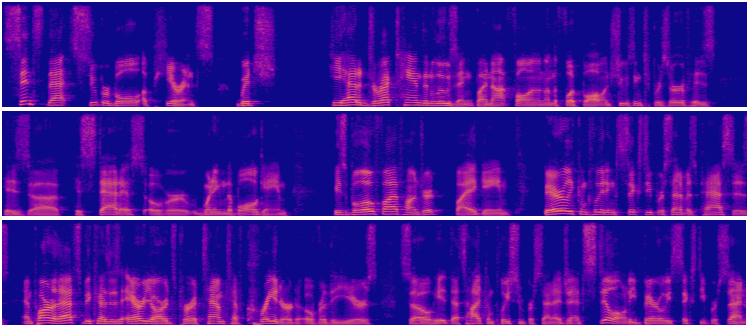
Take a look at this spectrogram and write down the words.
since that Super Bowl appearance, which he had a direct hand in losing by not falling on the football and choosing to preserve his his uh, his status over winning the ball game. He's below 500 by a game, barely completing 60% of his passes, and part of that's because his air yards per attempt have cratered over the years. So he, that's a high completion percentage, and it's still only barely 60%.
